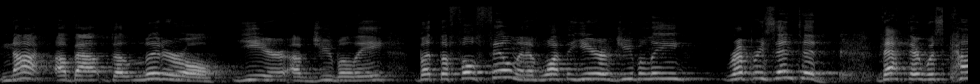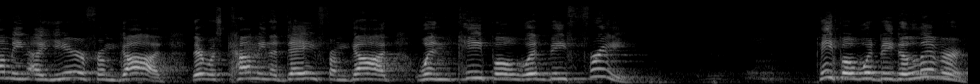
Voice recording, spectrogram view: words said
not about the literal year of Jubilee, but the fulfillment of what the year of Jubilee represented. That there was coming a year from God, there was coming a day from God when people would be free, people would be delivered,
